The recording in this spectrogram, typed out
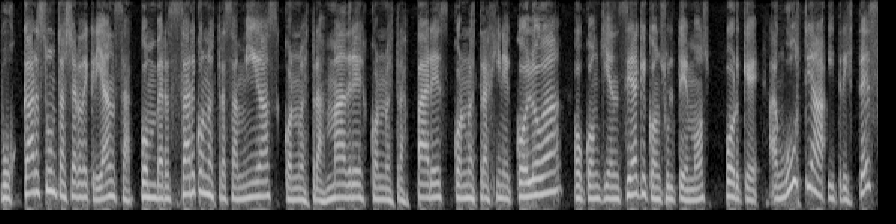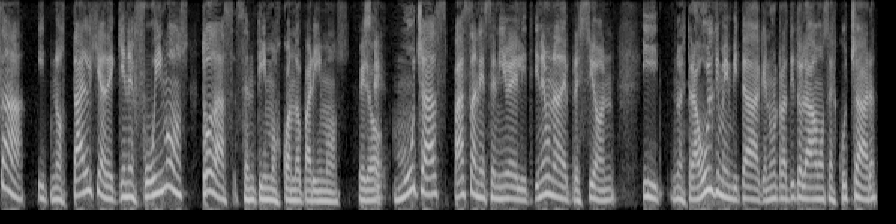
buscarse un taller de crianza, conversar con nuestras amigas, con nuestras madres, con nuestras pares, con nuestra ginecóloga o con quien sea que consultemos, porque angustia y tristeza y nostalgia de quienes fuimos, todas sentimos cuando parimos, pero muchas pasan ese nivel y tienen una depresión. Y nuestra última invitada, que en un ratito la vamos a escuchar,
